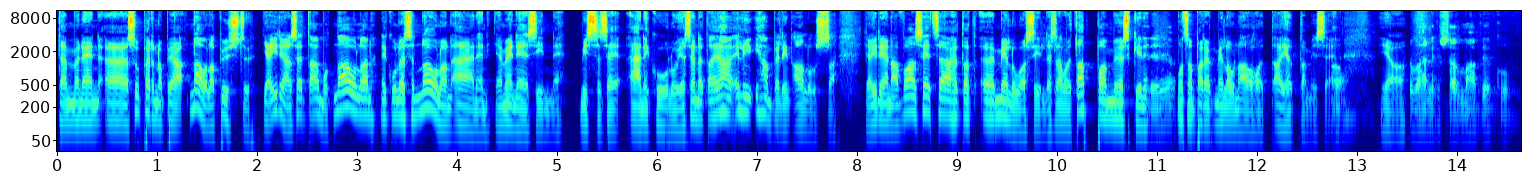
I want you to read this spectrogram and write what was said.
tämmöinen supernopea naula pysty. Ja idea on se, että ammut naulan, ne kuulee sen naulan äänen ja menee sinne, missä se ääni kuuluu. Ja sen että ihan, eli ihan pelin alussa. Ja ideana on vaan se, että sä aiheutat melua sille. Sä voi tappaa myöskin, niin, mutta se on parempi melun aiheuttamiseen. Oh. Joo. Vähän niin kuin sama joku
